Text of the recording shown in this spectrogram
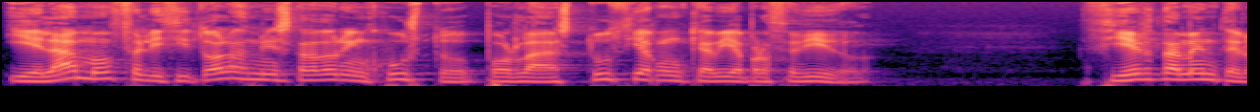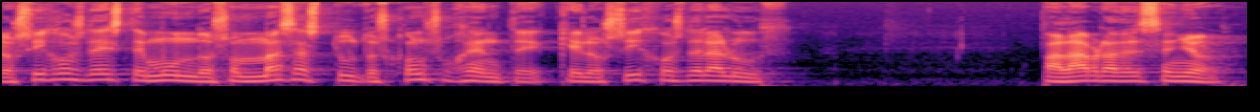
Y el amo felicitó al administrador injusto por la astucia con que había procedido. Ciertamente los hijos de este mundo son más astutos con su gente que los hijos de la luz. Palabra del Señor.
